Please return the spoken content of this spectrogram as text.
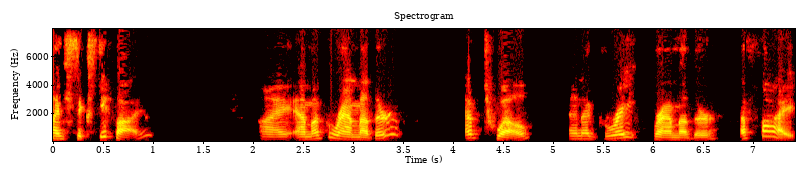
I'm 65. I am a grandmother of 12 and a great grandmother of five.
